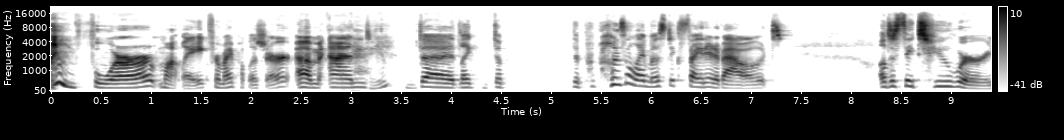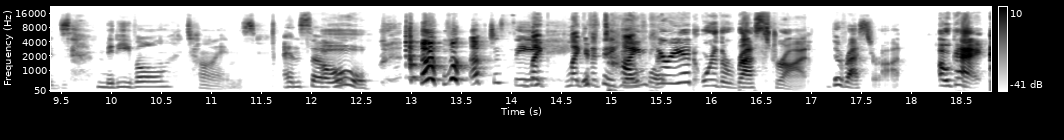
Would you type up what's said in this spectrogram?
for Montlake for my publisher. Um and Okay. the like the the proposal I'm most excited about I'll just say two words, medieval times. And so Oh, we'll have to see like like the time period or the restaurant? the restaurant. Okay.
